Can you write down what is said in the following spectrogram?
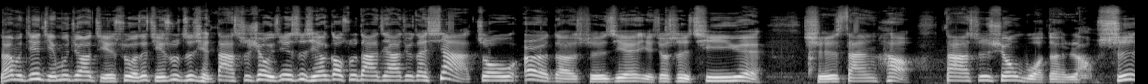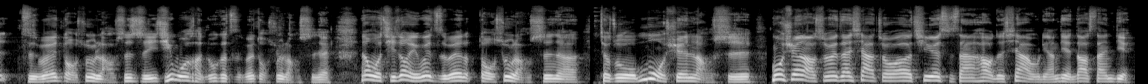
来，我们今天节目就要结束了。在结束之前，大师兄有一件事情要告诉大家，就在下周二的时间，也就是七月十三号，大师兄我的老师紫微斗数老师之一，其实我有很多个紫微斗数老师诶。那我其中一位紫微斗数老师呢，叫做墨轩老师。墨轩老师会在下周二七月十三号的下午两点到三点，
